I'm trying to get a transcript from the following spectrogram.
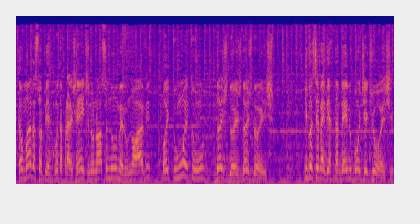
Então manda sua pergunta para a gente no nosso número 98181 2222. E você vai ver também no Bom Dia de hoje.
